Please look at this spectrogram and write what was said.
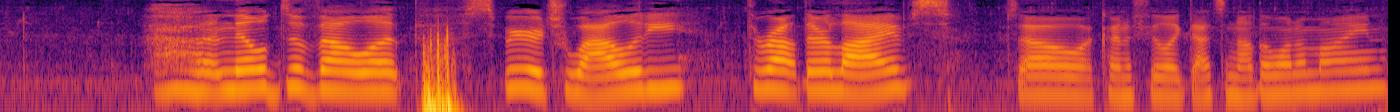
and they'll develop spirituality throughout their lives. So I kind of feel like that's another one of mine.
